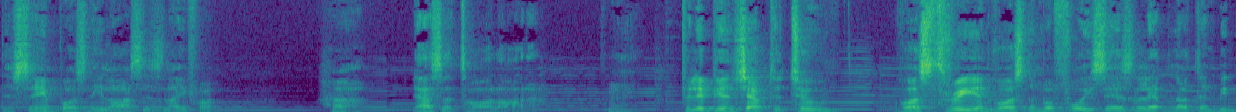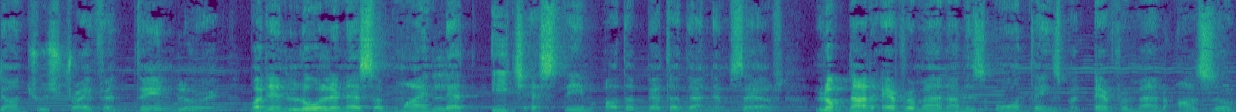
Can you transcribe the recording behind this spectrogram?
The same person he lost his life for? Huh, that's a tall order. Hmm. Philippians chapter 2, verse 3 and verse number 4, he says, Let nothing be done through strife and vainglory, but in lowliness of mind let each esteem other better than themselves. Look not every man on his own things, but every man also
